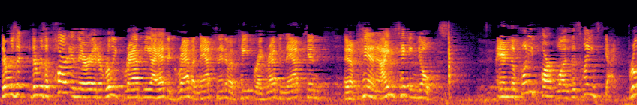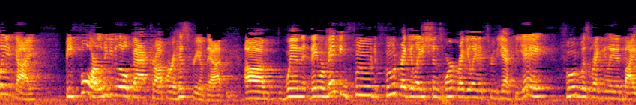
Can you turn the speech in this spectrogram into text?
there was a there was a part in there and it really grabbed me. I had to grab a napkin. I a paper. I grabbed a napkin and a pen and I was taking notes. And the funny part was this Heinz guy, brilliant guy. Before, let me give you a little backdrop or a history of that. Um, when they were making food, food regulations weren't regulated through the FDA. food was regulated by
